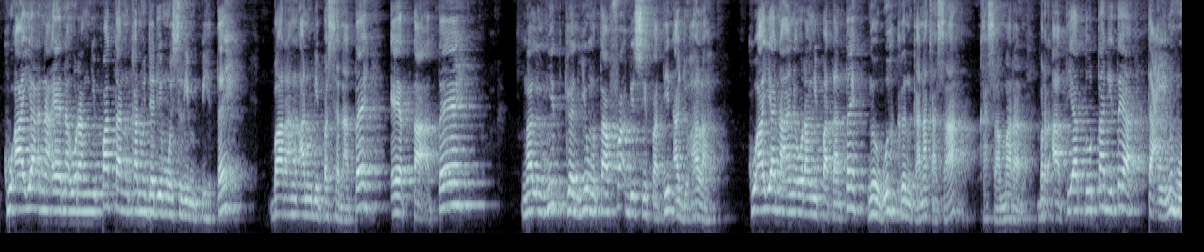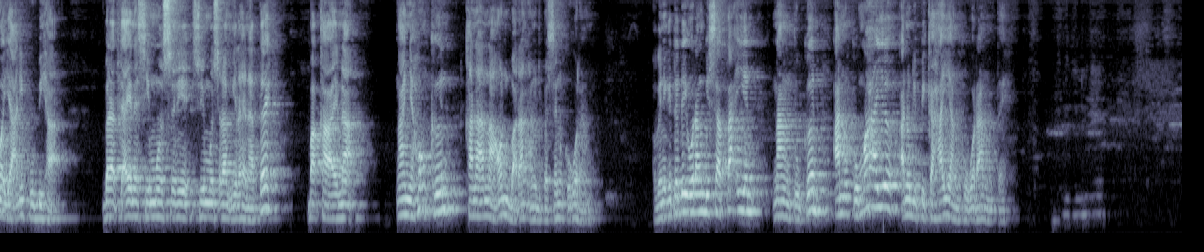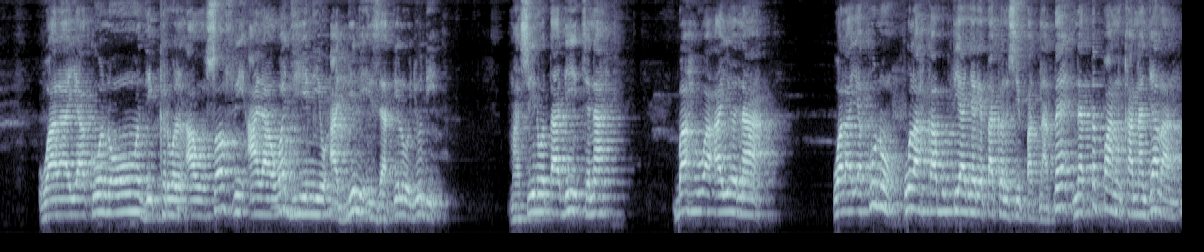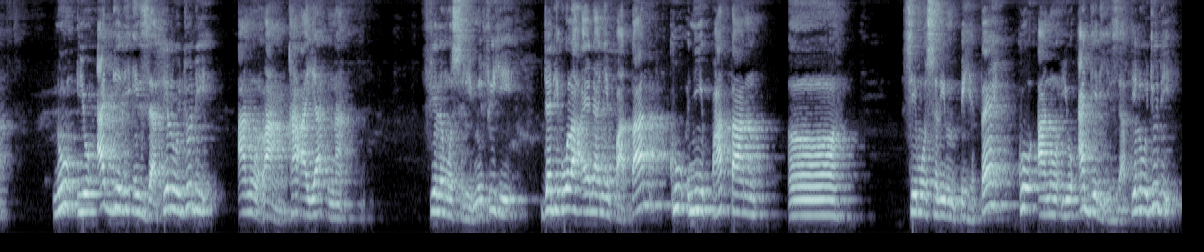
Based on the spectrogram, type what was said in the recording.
Ku ayak na aya orang urang nyipatan kanu jadi muslim pih teh barang anu dipesena teh eta teh ngalengitkeun yuntafa bisifatin ajuhala. Ku aya na aya urang nyipatan teh ngeuweuhkeun kana kasa kasamaran. Berarti atuh tadi teh ta'inuhu wa ya'rifu biha. Berarti ayeuna si muslim si muslim ilahna teh bakal nganyahukeun kana naon barang anu dipesen ku urang Abin kita di orang bisa takin nangtukeun anu kumaha yeuh anu dipikahayang ku urang teh. wala yakunu dzikrul awsafi ala wajhin yu'adili izzatil wujudi. Masinu tadi cenah bahwa ayeuna walayakunu ulah kabuktian nyaritakeun sifat nate netepan kana jalan nu yu adili izzatil wujudi. Anu langka ayatna. Fil muslimi fihi. Jadi ulah ayana nyipatan ku nyipatan uh, si muslim pih teh ku anu yu adili izzatil wujudi.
